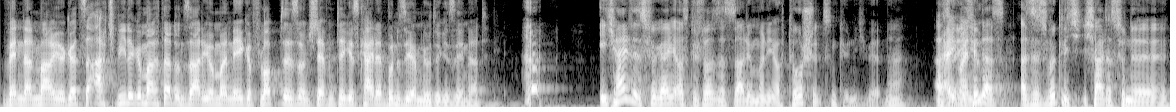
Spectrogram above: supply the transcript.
wenn dann Mario Götze acht Spiele gemacht hat und Sadio Mané gefloppt ist und Steffen Tigges keine Bundesliga-Minute gesehen hat. Ich halte es für gar nicht ausgeschlossen, dass Sadio Mané auch Torschützenkönig wird. Ne? Also Ja, ich ich, finde das, also es ist wirklich, ich halte das für, eine,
